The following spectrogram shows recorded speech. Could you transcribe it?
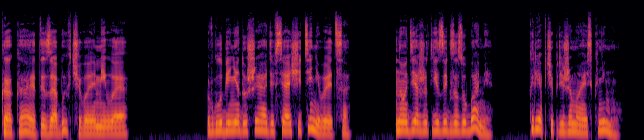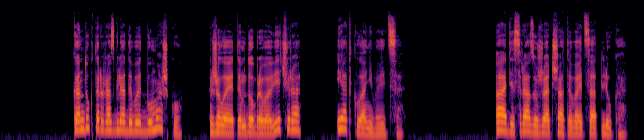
«Какая ты забывчивая, милая», в глубине души Ади вся ощетинивается, но держит язык за зубами, крепче прижимаясь к нему. Кондуктор разглядывает бумажку, желает им доброго вечера и откланивается. Ади сразу же отшатывается от люка.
